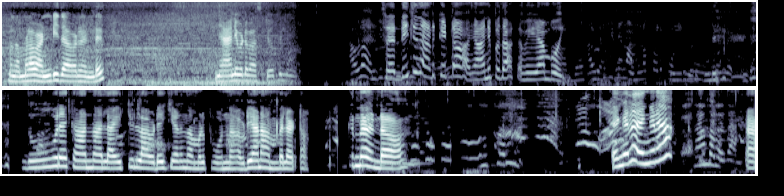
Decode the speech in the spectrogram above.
അപ്പം നമ്മളെ വണ്ടി ഇത് അവിടെ ഉണ്ട്. ഞാനിവിടെ ബസ് സ്റ്റോപ്പിൽ ശ്രദ്ധിച്ച് നടക്കട്ടോ ഞാനിപ്പോൾ ഇതാ വീഴാൻ പോയി. ദൂരെ കാണുന്ന ലൈറ്റ് ഉള്ള അവിടേക്കാണ് നമ്മൾ പോകുന്നത്. അവിടെയാണ് അമ്പലം കേട്ടോ കേൾക്കുന്നുണ്ടോ? എങ്ങനെ എങ്ങനെ? ആ.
